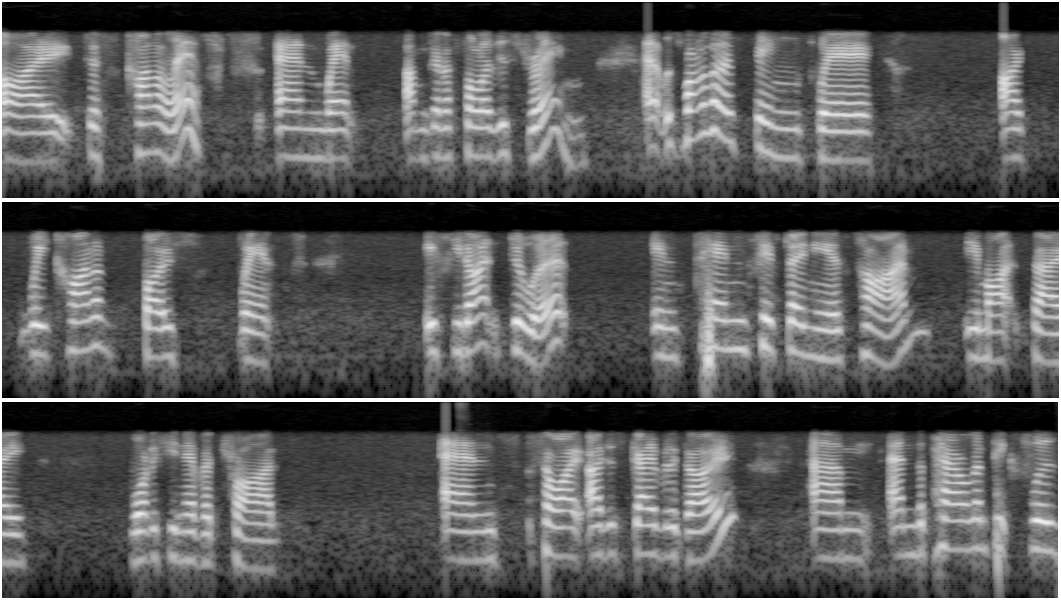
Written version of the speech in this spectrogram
I just kind of left and went, I'm going to follow this dream. And it was one of those things where I we kind of both went, if you don't do it, in 10, 15 years' time, you might say, what if you never tried? And so I, I just gave it a go. Um, and the Paralympics was,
